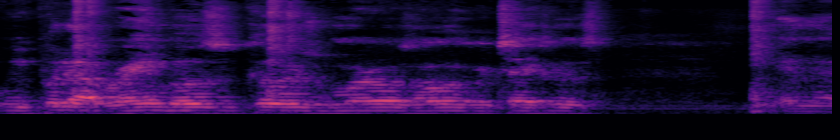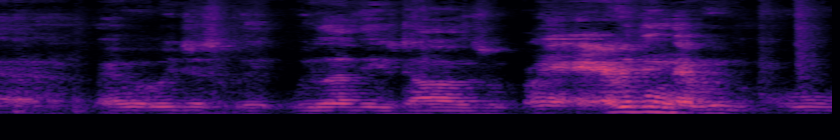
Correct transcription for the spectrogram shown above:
we put out rainbows of colors of Merles all over Texas. And uh, we we just, we, we love these dogs. Everything that we, we-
